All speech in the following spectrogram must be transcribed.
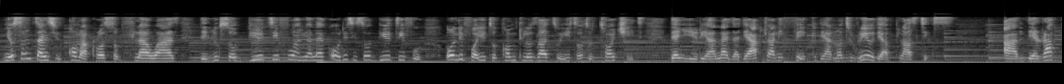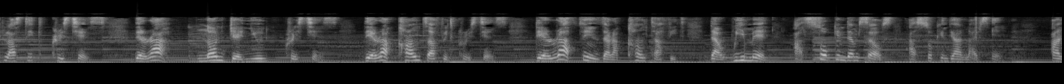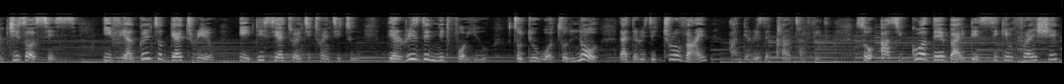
You know, sometimes you come across some flowers, they look so beautiful, and you're like, oh, this is so beautiful. Only for you to come closer to it or to touch it, then you realize that they're actually fake, they are not real, they are plastics. And there are plastic Christians, there are non genuine Christians, there are counterfeit Christians, there are things that are counterfeit that women are soaking themselves, are soaking their lives in. And Jesus says, if you are going to get real in this year 2022, there is the need for you to do what? To know that there is a true vine and there is a counterfeit. So as you go day by day seeking friendship,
